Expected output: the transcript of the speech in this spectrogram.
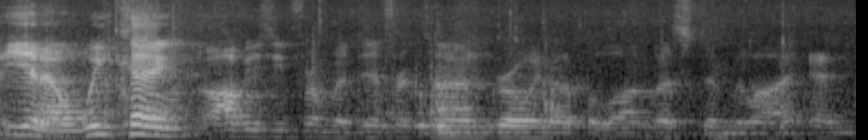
you know, we came obviously from a different time, growing up a lot less stimuli, and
